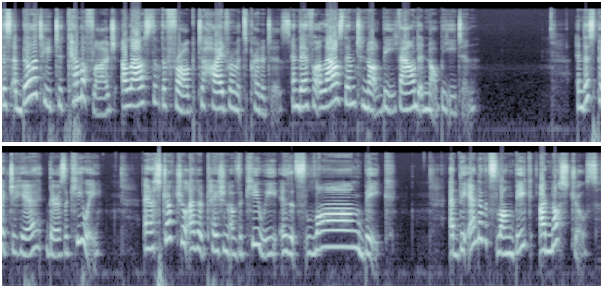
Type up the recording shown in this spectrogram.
This ability to camouflage allows the, the, frog to hide from its predators, and therefore allows them to not be found and not be eaten. In this picture here, there is a kiwi, and a structural adaptation of the kiwi is its long beak. At the end of its long beak are nostrils.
